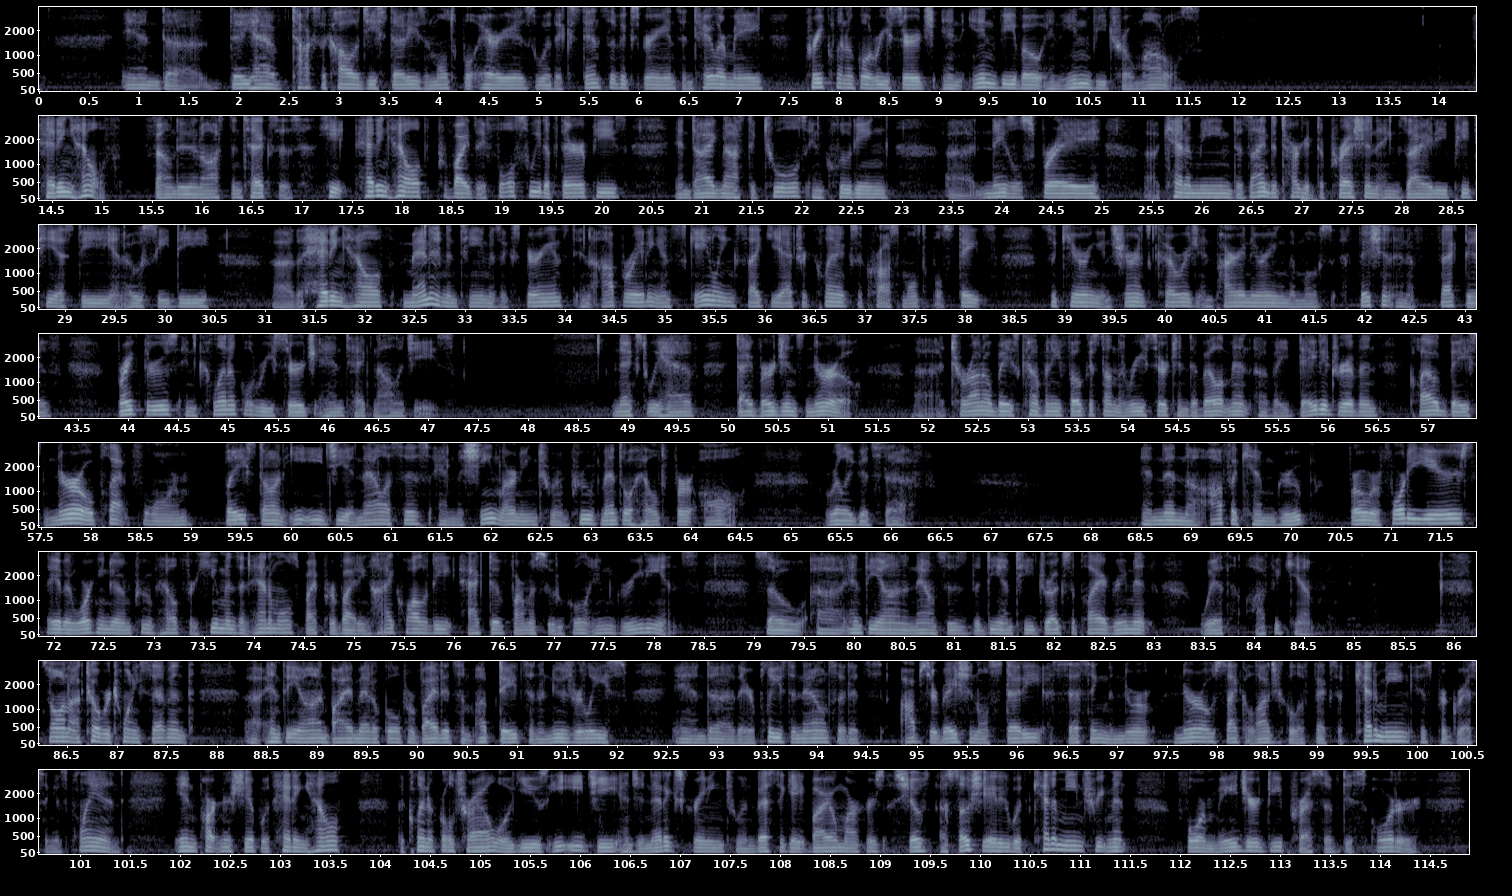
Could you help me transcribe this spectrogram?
And uh, they have toxicology studies in multiple areas with extensive experience in tailor made preclinical research in in vivo and in vitro models. Heading Health founded in Austin, Texas. He, Heading Health provides a full suite of therapies and diagnostic tools, including uh, nasal spray, uh, ketamine, designed to target depression, anxiety, PTSD, and OCD. Uh, the Heading Health management team is experienced in operating and scaling psychiatric clinics across multiple states, securing insurance coverage and pioneering the most efficient and effective breakthroughs in clinical research and technologies. Next, we have Divergence Neuro, a Toronto based company focused on the research and development of a data driven, cloud based neuro platform based on EEG analysis and machine learning to improve mental health for all. Really good stuff. And then the Opfichem Group, for over 40 years, they have been working to improve health for humans and animals by providing high quality active pharmaceutical ingredients. So, uh, Entheon announces the DMT drug supply agreement with Opfichem. So, on October 27th, uh, Entheon Biomedical provided some updates in a news release and uh, they are pleased to announce that its observational study assessing the neuro- neuropsychological effects of ketamine is progressing as planned. In partnership with Heading Health, the clinical trial will use EEG and genetic screening to investigate biomarkers associated with ketamine treatment for major depressive disorder.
